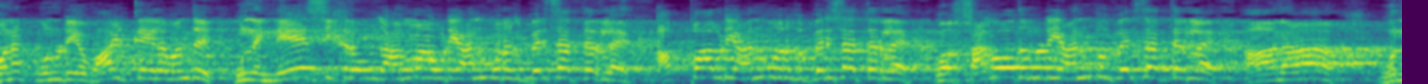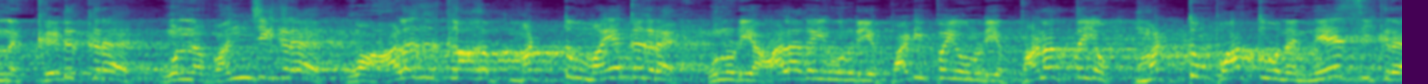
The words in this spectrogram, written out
உனக்கு உன்னுடைய வாழ்க்கையில வந்து உன்னை நேசிக்கிற உங்க அம்மாவுடைய அன்பு உனக்கு பெருசா தெரியல அப்பாவுடைய அன்பு உனக்கு பெருசா தெரியல உன் சகோதரனுடைய அன்பு பெருசா தெரியல. ஆனா உன்னை கெடுக்கிற உன்னை வஞ்சிக்கிற உன் அழகுக்காக மட்டும் மயங்குகிற உன்னுடைய அழகை உன்னுடைய படிப்பை உன்னுடைய பணத்தையும் மட்டும் பார்த்து உன்னை நேசிக்கிற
